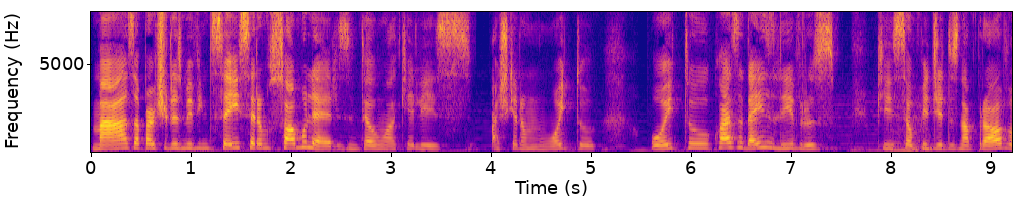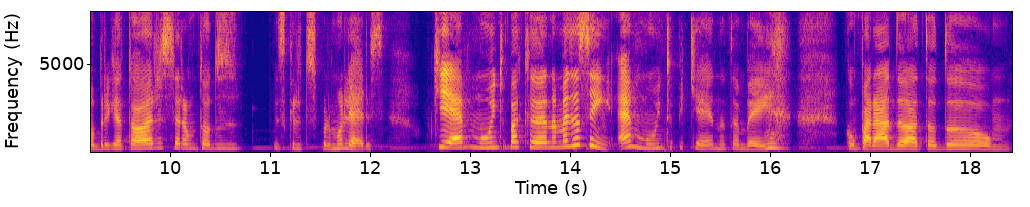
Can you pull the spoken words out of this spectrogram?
mas a partir de 2026 serão só mulheres. Então, aqueles, acho que eram oito, oito, quase dez livros que são pedidos na prova, obrigatórios, serão todos escritos por mulheres. Que é muito bacana, mas assim, é muito pequeno também, comparado a todo.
